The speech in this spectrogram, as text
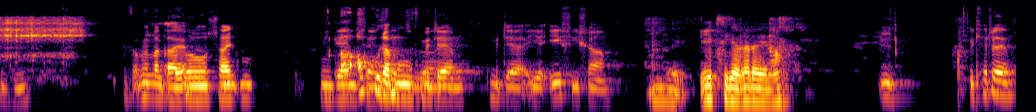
Ist auf jeden Fall geil. Also scheint ein, Game auch guter Move mit der, mit der ihr E-Shisha. E-Zigarette, ja. Ich hätte,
